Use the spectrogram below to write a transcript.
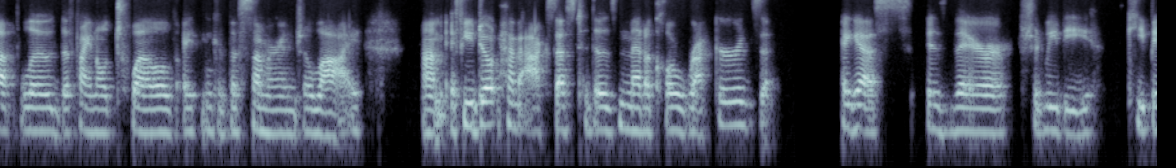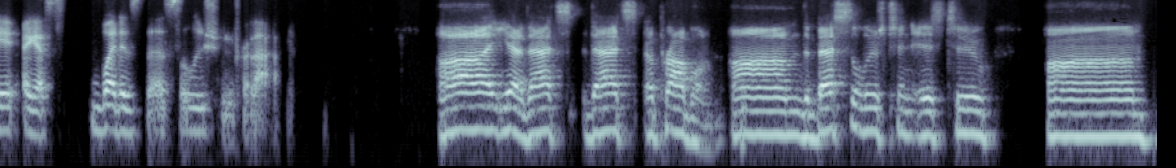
upload the final 12, I think in the summer in July. Um, if you don't have access to those medical records, I guess, is there, should we be keeping, I guess, what is the solution for that? Uh yeah, that's that's a problem. Um the best solution is to um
